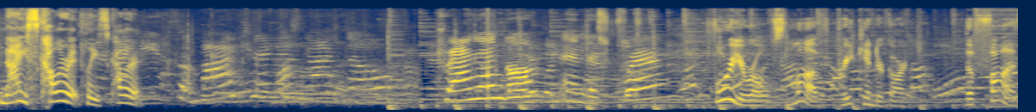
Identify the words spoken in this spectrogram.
Nice. Color it, please. Color it. Triangle and a square. Four year olds love pre kindergarten. The fun,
